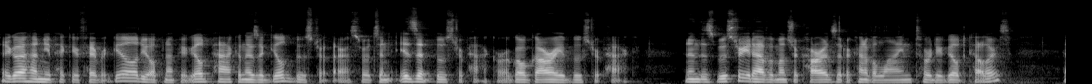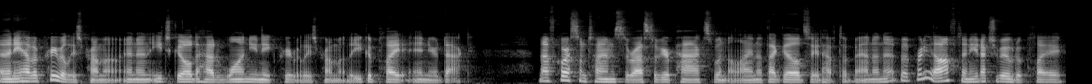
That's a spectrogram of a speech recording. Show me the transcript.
So you go ahead and you pick your favorite guild, you open up your guild pack, and there's a guild booster there. So it's an Izzet booster pack or a Golgari booster pack. And in this booster, you'd have a bunch of cards that are kind of aligned toward your guild colors. And then you have a pre-release promo, and then each guild had one unique pre-release promo that you could play in your deck. Now, of course, sometimes the rest of your packs wouldn't align with that guild, so you'd have to abandon it, but pretty often you'd actually be able to play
